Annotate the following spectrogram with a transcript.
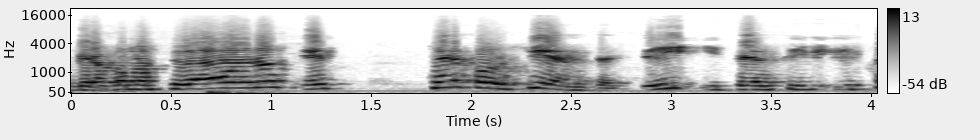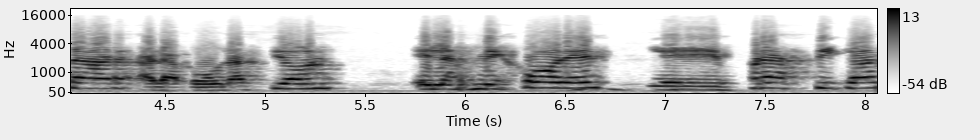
Pero como ciudadanos es ser conscientes ¿sí? y sensibilizar a la población en las mejores eh, prácticas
